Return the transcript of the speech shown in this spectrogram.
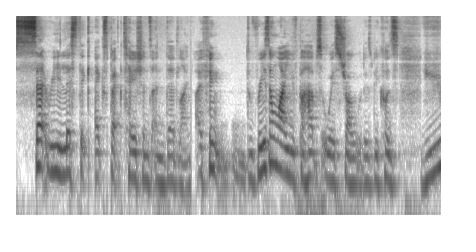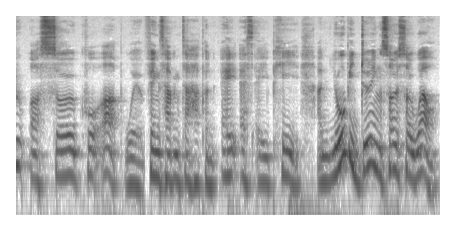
set realistic expectations and deadlines. I think the reason why you've perhaps always struggled is because you are so caught up with things having to happen ASAP and you'll be doing so so well.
